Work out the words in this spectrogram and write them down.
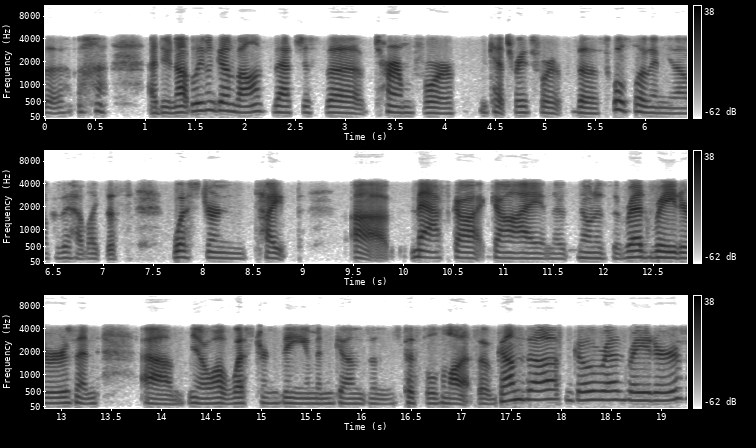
the. I do not believe in gun violence. That's just the term for the catchphrase for the school slogan, you know, because they have like this Western type uh, mascot guy, and they're known as the Red Raiders, and um, you know, all Western theme and guns and pistols and all that. So, guns up, go Red Raiders.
